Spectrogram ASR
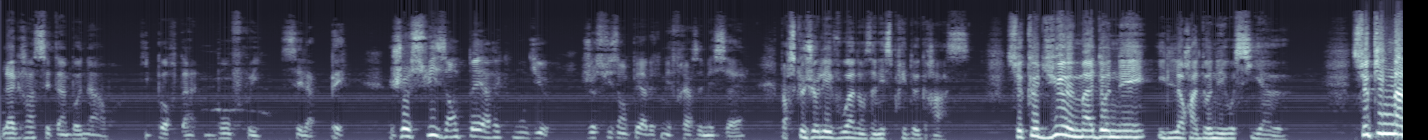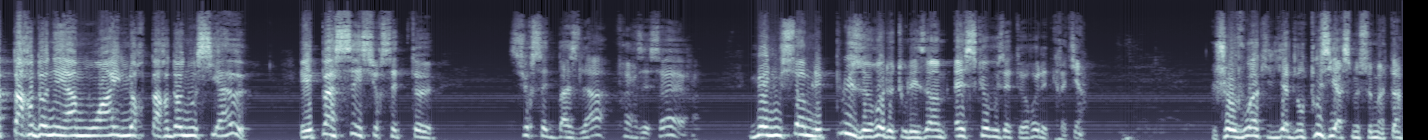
la grâce est un bon arbre qui porte un bon fruit, c'est la paix. Je suis en paix avec mon Dieu, je suis en paix avec mes frères et mes sœurs, parce que je les vois dans un esprit de grâce. Ce que Dieu m'a donné, il leur a donné aussi à eux. Ce qu'il m'a pardonné à moi, il leur pardonne aussi à eux. Et passer sur cette, sur cette base-là, frères et sœurs, mais nous sommes les plus heureux de tous les hommes. Est-ce que vous êtes heureux d'être chrétien Je vois qu'il y a de l'enthousiasme ce matin.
